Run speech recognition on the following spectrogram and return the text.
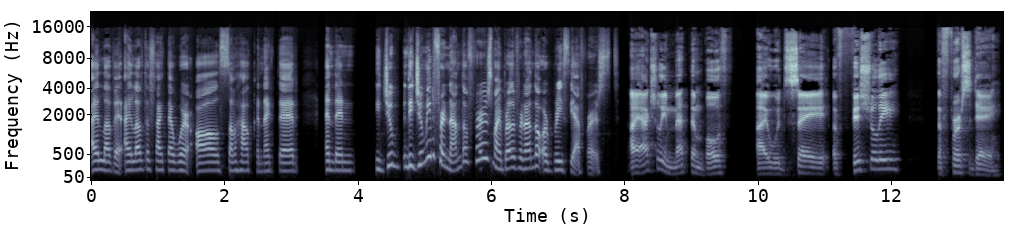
i love it i love the fact that we're all somehow connected and then did you did you meet fernando first my brother fernando or bricia first I actually met them both, I would say, officially the first day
